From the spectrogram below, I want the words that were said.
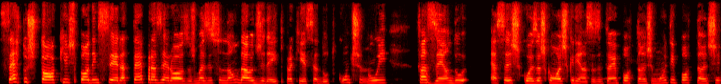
certos toques podem ser até prazerosos, mas isso não dá o direito para que esse adulto continue fazendo essas coisas com as crianças. Então é importante, muito importante,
